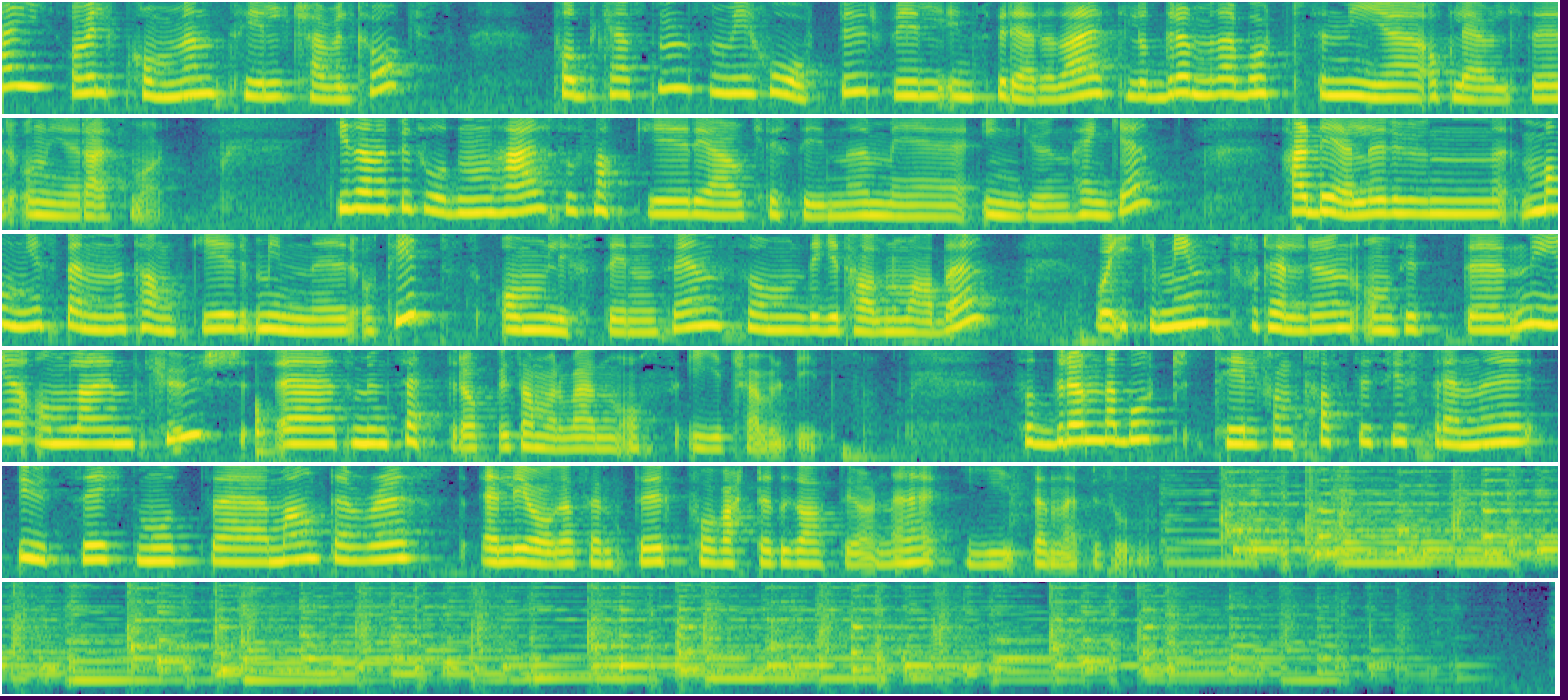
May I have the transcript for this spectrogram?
Hei og velkommen til Travel Talks, podkasten som vi håper vil inspirere deg til å drømme deg bort til nye opplevelser og nye reisemål. I denne episoden her så snakker jeg og Kristine med Ingunn Hegge. Her deler hun mange spennende tanker, minner og tips om livsstilen sin som digital nomade. Og ikke minst forteller hun om sitt eh, nye online-kurs eh, som hun setter opp i samarbeid med oss i Travel Beats. Så drøm deg bort til fantastiske strender, utsikt mot eh, Mount Everest eller yogasenter på hvert et gatehjørne i denne episoden.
